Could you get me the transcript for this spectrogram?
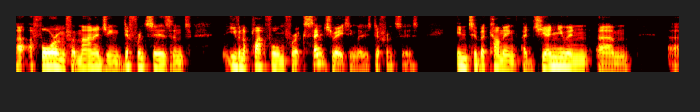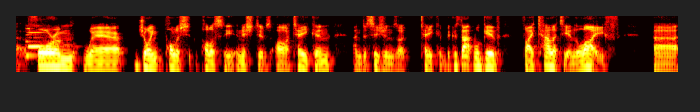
a forum for managing differences and even a platform for accentuating those differences into becoming a genuine um, uh, forum where joint policy, policy initiatives are taken and decisions are taken, because that will give vitality and life uh,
